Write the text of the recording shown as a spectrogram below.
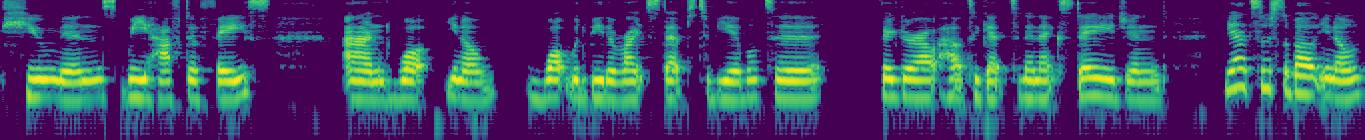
humans we have to face and what, you know, what would be the right steps to be able to figure out how to get to the next stage. And yeah, it's just about, you know,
